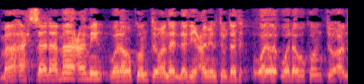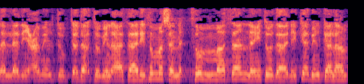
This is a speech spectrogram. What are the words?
ما أحسن ما عمل؟ ولو كنت أنا الذي عملت ولو كنت أنا الذي عملت ابتدأت بالآثار ثم ثم ثنيت ذلك بالكلام.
